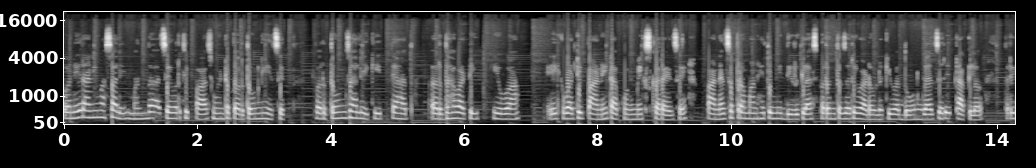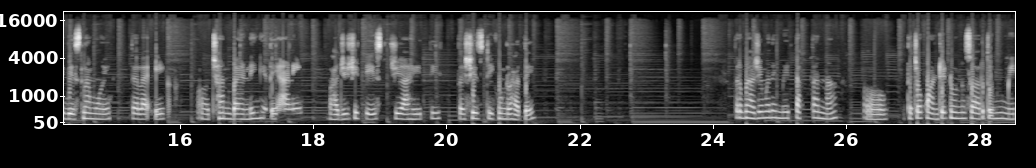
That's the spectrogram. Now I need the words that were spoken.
पनीर आणि मसाले मंद आचेवरती पाच मिनिटं परतवून घ्यायचे. परतवून झाले की त्यात अर्धा वाटी किंवा एक वाटी पाणी टाकून मिक्स करायचे. पाण्याचं प्रमाण हे तुम्ही दीड ग्लासपर्यंत जरी वाढवलं किंवा दोन ग्लास जरी टाकलं तरी बेसनामुळे त्याला एक छान बाइंडिंग येते आणि भाजीची टेस्ट जी आहे ती तशीच टिकून राहते. तर भाजीमध्ये मीठ टाकताना त्याच्या क्वांटिटीनुसार तुम्ही मीठ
